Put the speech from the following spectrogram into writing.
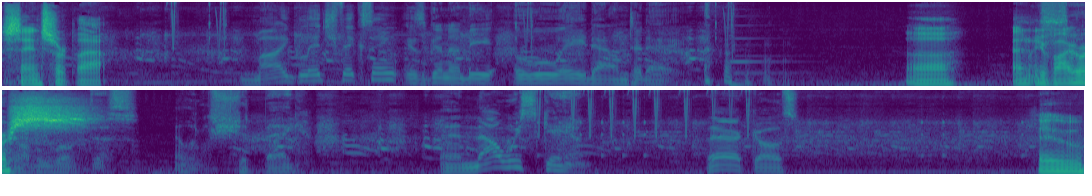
censor that. My glitch fixing is gonna be way down today. Uh, antivirus. this, that little shitbag. And now we scan. There it goes. Who?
